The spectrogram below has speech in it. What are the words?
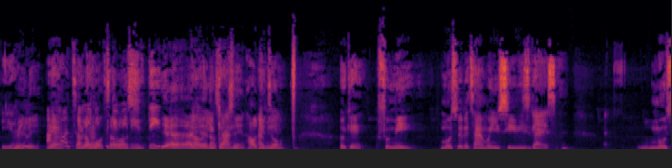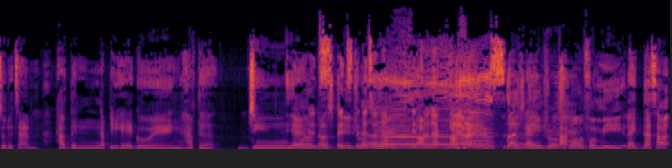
Yeah. Really? I Yeah. can't tell. You You know, need to tell give me us. these details. Yeah, Oh, yeah, you that's what I'm saying. How do I you mean, tell? Okay, for me, most of the time when you see these guys, most of the time have the nappy hair going, have the jeans. Ooh, yeah, man, that's dangerous. It's, it's an I'm. That's Like, dangerous, fam. For me, like that's how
